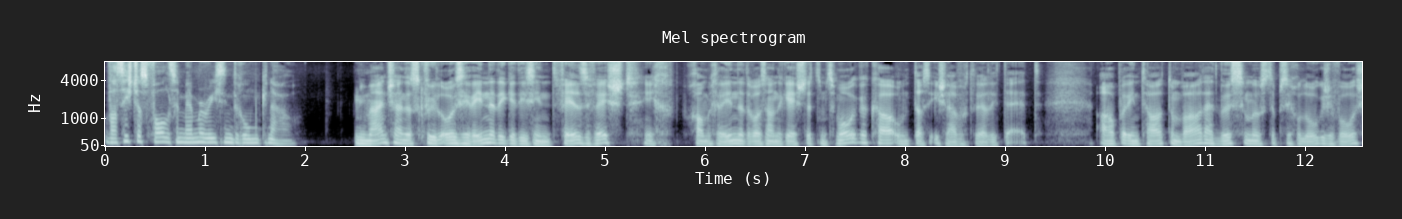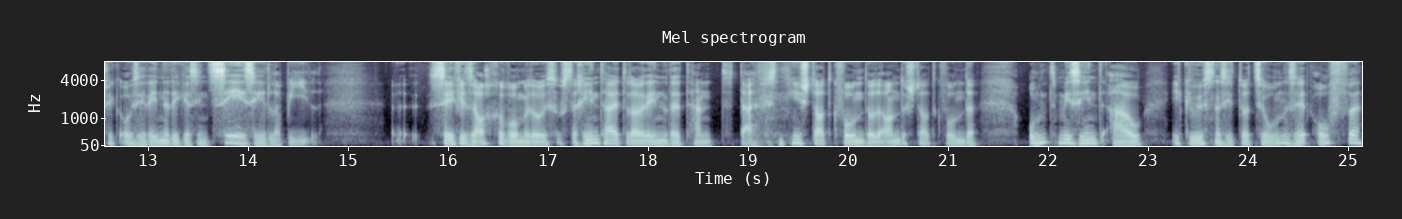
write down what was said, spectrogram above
Was ist das False Memory Syndrom genau? Wir Menschen haben das Gefühl, unsere Erinnerungen die sind felsenfest. Ich kann mich erinnern, was ich gestern zum Morgen hatte, und das ist einfach die Realität. Aber in Tat und Wahrheit wissen wir aus der psychologischen Forschung, unsere Erinnerungen sind sehr, sehr labil. sehr viele Sachen, die wir uns aus der Kindheit daran erinnern, haben teilweise nie stattgefunden oder anders stattgefunden. Und wir sind auch in gewissen Situationen sehr offen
